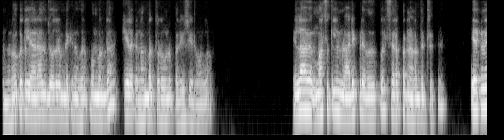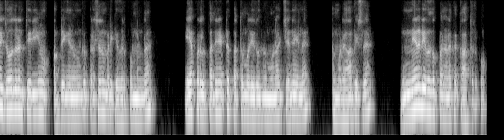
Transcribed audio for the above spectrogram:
அந்த நோக்கத்தில் யாராவது ஜோதிடம் படிக்கணும் விருப்பம் இருந்தால் கீழே நம்பர் தொடர்பு பதிவு செய்து வரலாம் எல்லா மாசத்திலும் நம்மளோட அடிப்படை வகுப்புகள் சிறப்பாக நடந்துட்டு இருக்கு. ஏற்கனவே ஜோதிடம் தெரியும் அப்படிங்கிறவங்களுக்கு பிரசனம் படிக்க விருப்பம் இருந்தால் ஏப்ரல் பதினெட்டு பத்தொம்பது இருபத்தி மூணு நாள் சென்னையில் நம்மளுடைய ஆஃபீஸில் நேரடி வகுப்பை நடக்க காத்திருக்கோம்.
